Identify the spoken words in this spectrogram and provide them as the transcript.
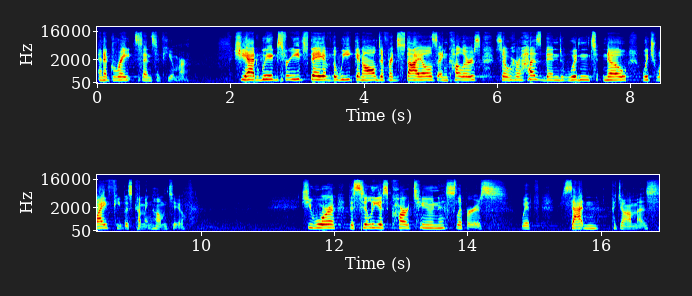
and a great sense of humor. She had wigs for each day of the week in all different styles and colors so her husband wouldn't know which wife he was coming home to. She wore the silliest cartoon slippers with satin pajamas.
